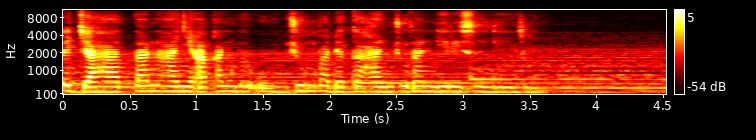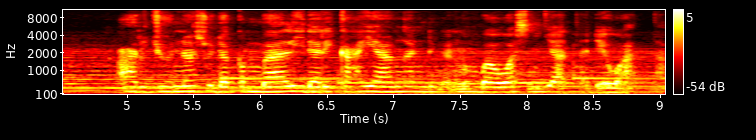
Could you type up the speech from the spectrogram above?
Kejahatan hanya akan berujung pada kehancuran diri sendiri. Arjuna sudah kembali dari kahyangan dengan membawa senjata dewata.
